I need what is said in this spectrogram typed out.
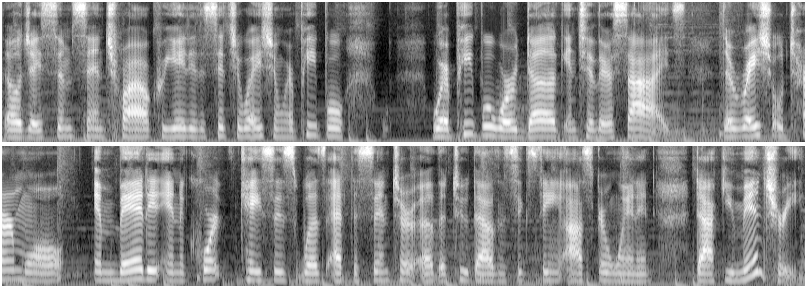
The O.J. Simpson trial created a situation where people where people were dug into their sides. The racial turmoil embedded in the court cases was at the center of the 2016 Oscar winning documentary.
